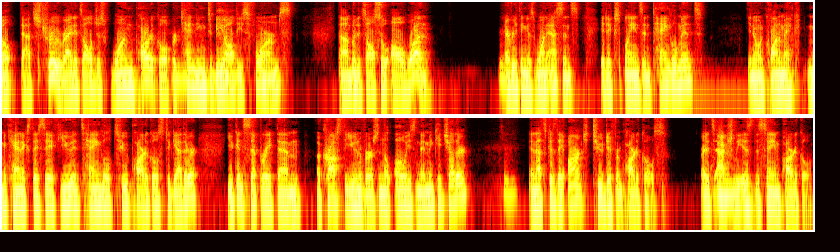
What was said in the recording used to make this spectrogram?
Well, that's true, right? It's all just one particle pretending to be all these forms. um, but it's also all one. Mhm. Everything is one essence. It explains entanglement. You know, in quantum me- mechanics, they say if you entangle two particles together, you can separate them across the universe and they'll always mimic each other. Mhm. And that's because they aren't two different particles, right? It's actually is the same particle.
